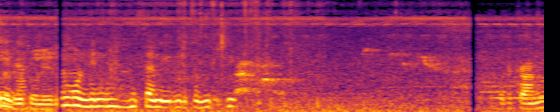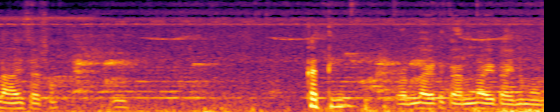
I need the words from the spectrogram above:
ചെറിയ തുണിയിൽ ഒരു കനലായ ശേഷം കത്തി. കല്ലായിട്ട് കനലായിട്ട് അതിന്റെ മുകളിൽ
